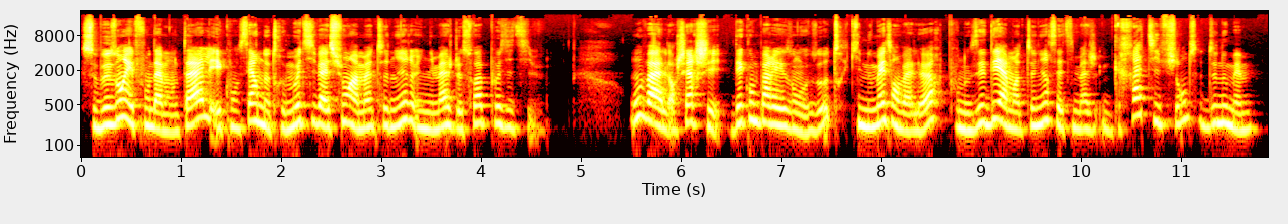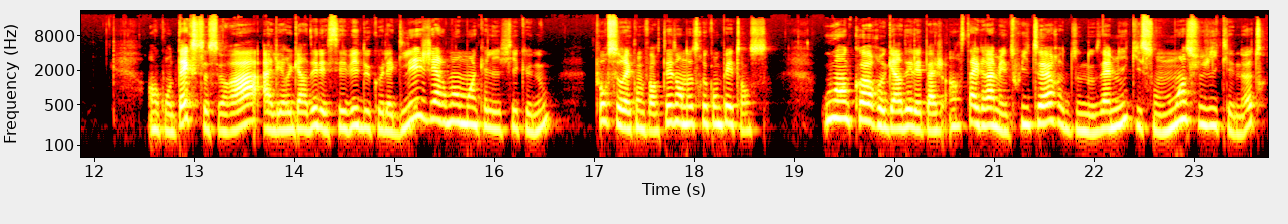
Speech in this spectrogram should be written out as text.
Ce besoin est fondamental et concerne notre motivation à maintenir une image de soi positive. On va alors chercher des comparaisons aux autres qui nous mettent en valeur pour nous aider à maintenir cette image gratifiante de nous-mêmes. En contexte, ce sera aller regarder les CV de collègues légèrement moins qualifiés que nous, pour se réconforter dans notre compétence. Ou encore regarder les pages Instagram et Twitter de nos amis qui sont moins suivis que les nôtres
